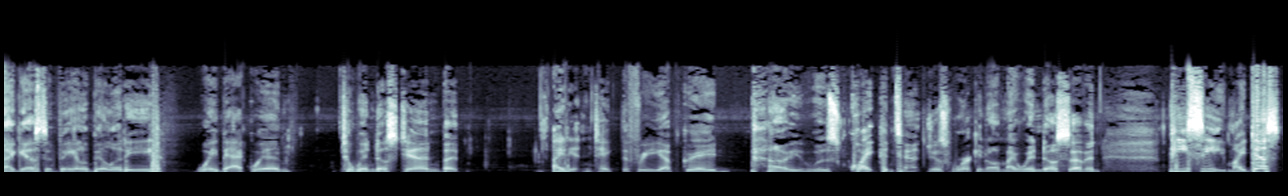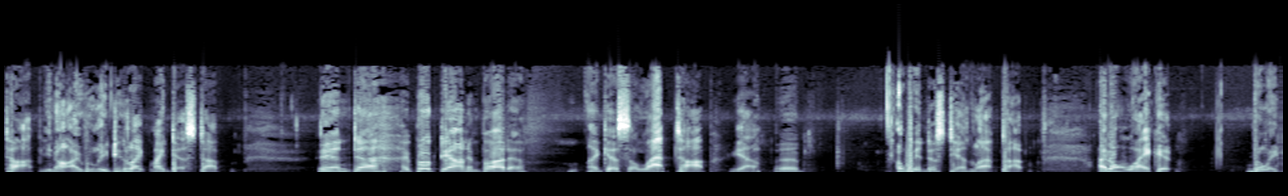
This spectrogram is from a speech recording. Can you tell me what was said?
I guess, availability way back when to Windows 10, but I didn't take the free upgrade. I was quite content just working on my Windows 7 PC, my desktop. You know, I really do like my desktop. And uh, I broke down and bought a, I guess, a laptop. Yeah, uh, a Windows 10 laptop. I don't like it. Really,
